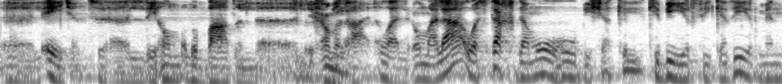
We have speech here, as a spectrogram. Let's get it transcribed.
آه، ال agent اللي هم ضباط العملاء. والعملاء واستخدموه بشكل كبير في كثير من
